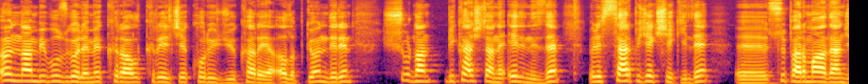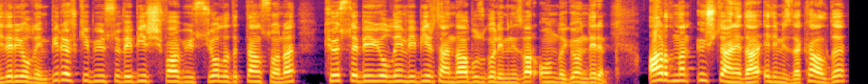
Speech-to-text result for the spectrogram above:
Önden bir buz golemi, kral, kraliçe, koruyucuyu karaya alıp gönderin. Şuradan birkaç tane elinizde böyle serpecek şekilde e, süper madencileri yollayın. Bir öfke büyüsü ve bir şifa büyüsü yolladıktan sonra köstebeği yollayın ve bir tane daha buz goleminiz var onu da gönderin. Ardından 3 tane daha elimizde kaldı.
